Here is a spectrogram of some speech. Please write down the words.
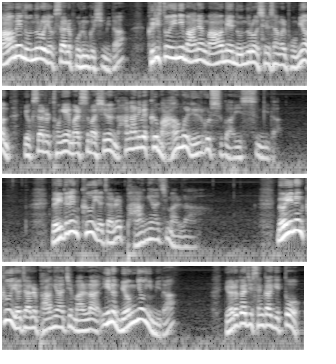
마음의 눈으로 역사를 보는 것입니다. 그리스도인이 만약 마음의 눈으로 세상을 보면 역사를 통해 말씀하시는 하나님의 그 마음을 읽을 수가 있습니다. 너희들은 그 여자를 방해하지 말라. 너희는 그 여자를 방해하지 말라. 이는 명령입니다. 여러 가지 생각이 또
